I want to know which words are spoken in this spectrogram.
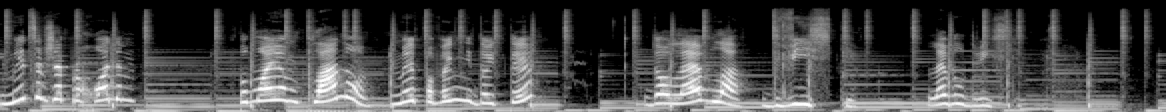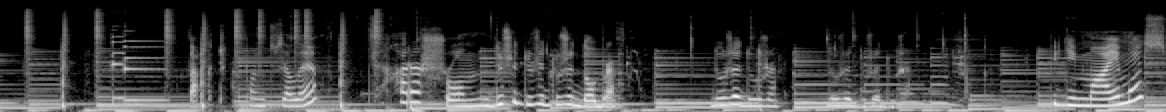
І ми це вже проходимо. По моєму плану, ми повинні дойти до левла 200. Левел 200. Так, чекпоінт взяли. Це хорошо. Дуже-дуже дуже добре. Дуже-дуже. Дуже-дуже дуже. Підіймаємось.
